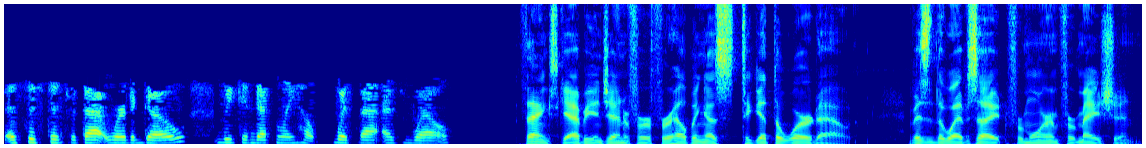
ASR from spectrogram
assistance with that, where to go, we can definitely help with that as well. Thanks, Gabby and Jennifer, for helping us to get the word out. Visit the website for more information.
